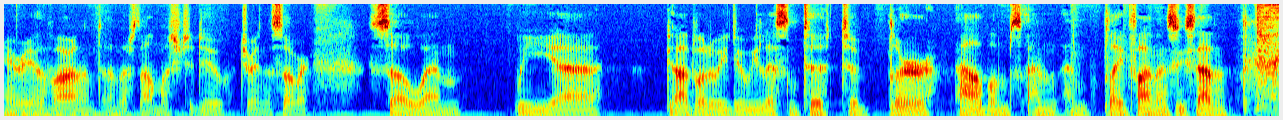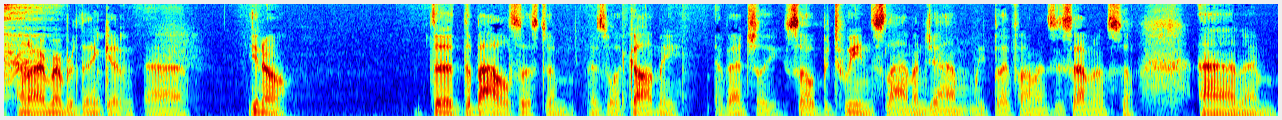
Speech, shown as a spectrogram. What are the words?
area of Ireland, and there's not much to do during the summer. So um, we, uh, God, what do we do? We listened to, to Blur albums and, and played Final Fantasy Seven. And I remember thinking, uh, you know, the the battle system is what got me eventually. So between Slam and Jam, we'd play Final Fantasy Seven and stuff, and um,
